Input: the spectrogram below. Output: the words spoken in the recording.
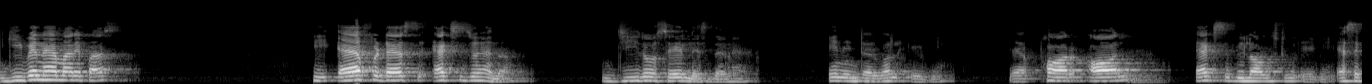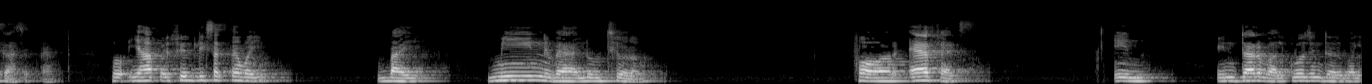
गिवन है हमारे पास कि एफ़ डैश एक्स जो है ना, ज़ीरो से लेस देन है in interval A B. For all X belongs to A B. ऐसे कह सकते हैं। तो यहाँ पे फिर लिख सकते हैं वही, by mean value theorem. For fx in interval, close interval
